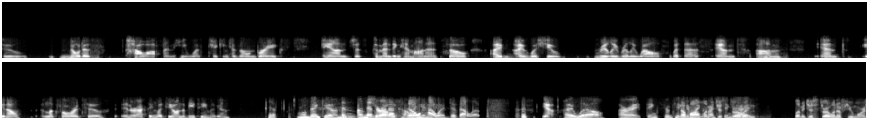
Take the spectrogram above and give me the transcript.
to notice how often he was taking his own breaks and just commending him on it. So I I wish you really really well with this and um and you know look forward to interacting with you on the B team again. Yep. well, thank you. And, And, I'm and sure let I'll us be calling know in how again. it develops. Yeah. I will. All right. Thanks for taking now, Mom, my let me question, just throw guys. in let me just throw in a few more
